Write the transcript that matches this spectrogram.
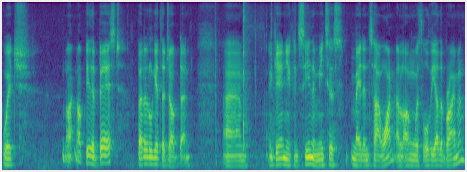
which might not be the best but it'll get the job done um, again you can see the meters made in Taiwan along with all the other Brymen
